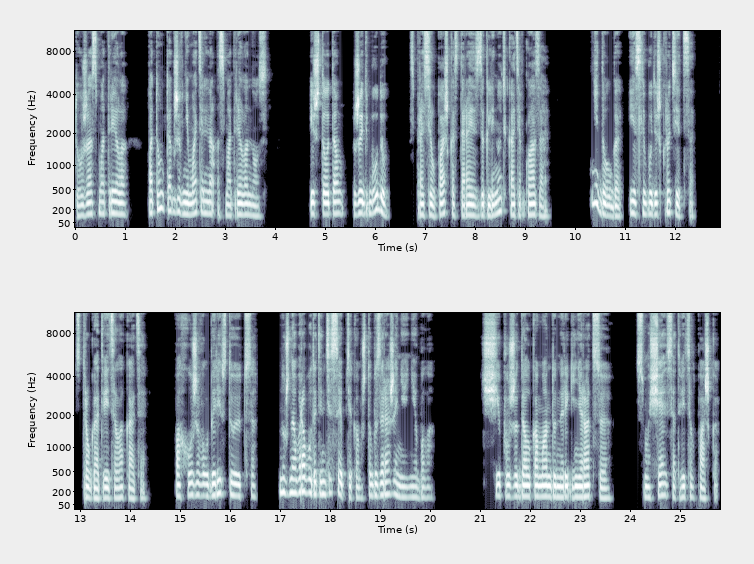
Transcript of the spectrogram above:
тоже осмотрела, потом также внимательно осмотрела нос. «И что там, жить буду?» – спросил Пашка, стараясь заглянуть Кате в глаза. «Недолго, если будешь крутиться», – строго ответила Катя. «Похоже, волдыри встуются. Нужно обработать антисептиком, чтобы заражения не было. Чип уже дал команду на регенерацию, смущаясь, ответил Пашка.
